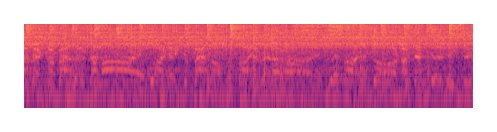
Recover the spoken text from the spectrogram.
having to a battle with fire in our eye Live on a thorn, our destiny's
